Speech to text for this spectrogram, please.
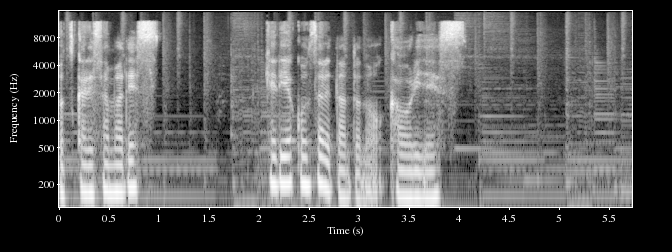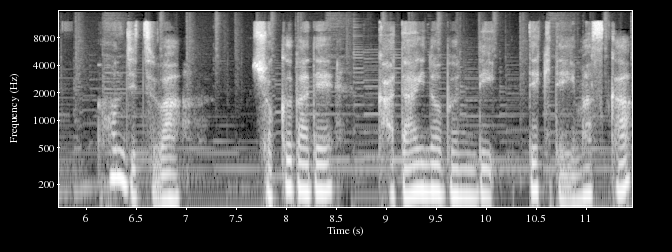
お疲れ様です。キャリアコンサルタントの香りです。本日は職場で課題の分離できていますか？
